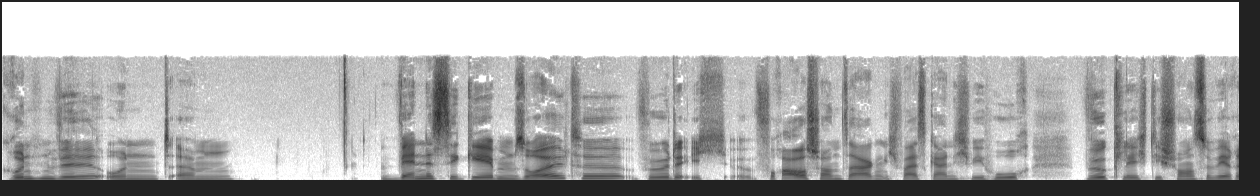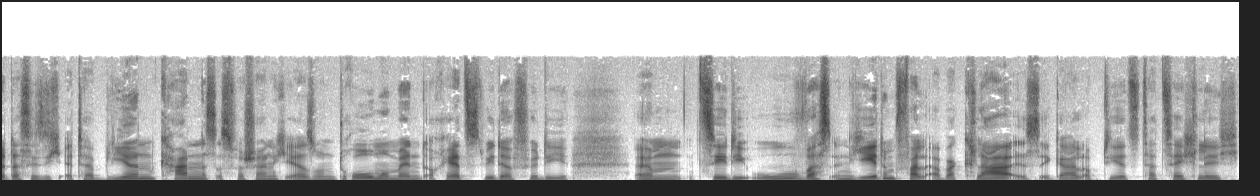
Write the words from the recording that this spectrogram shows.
gründen will und ähm, wenn es sie geben sollte, würde ich äh, vorausschauend sagen, ich weiß gar nicht, wie hoch wirklich die Chance wäre, dass sie sich etablieren kann. Es ist wahrscheinlich eher so ein Drohmoment auch jetzt wieder für die ähm, CDU, was in jedem Fall aber klar ist, egal ob die jetzt tatsächlich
